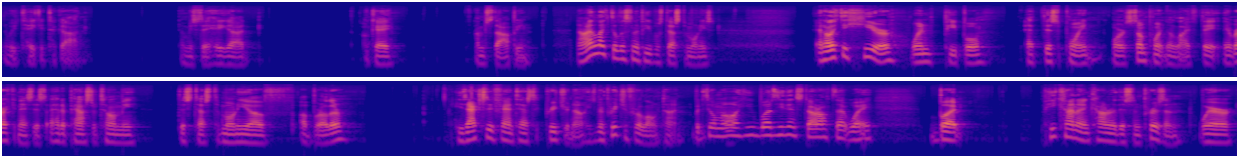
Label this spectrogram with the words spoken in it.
and we take it to God. And we say, "Hey God, okay, I'm stopping." Now I like to listen to people's testimonies. And I like to hear when people at this point or at some point in their life they, they recognize this. I had a pastor tell me this testimony of a brother He's actually a fantastic preacher now. He's been preaching for a long time. But he told me, oh, he was, he didn't start off that way. But he kind of encountered this in prison where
